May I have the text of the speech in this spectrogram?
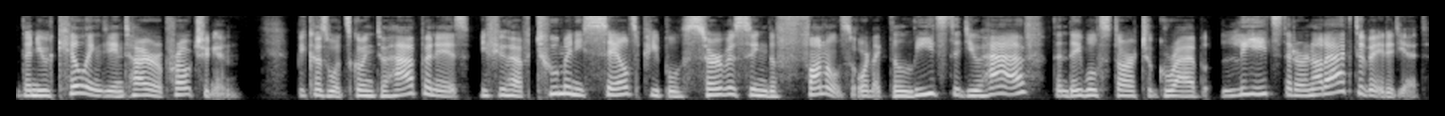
then you're killing the entire approach again. Because what's going to happen is if you have too many salespeople servicing the funnels or like the leads that you have, then they will start to grab leads that are not activated yet,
